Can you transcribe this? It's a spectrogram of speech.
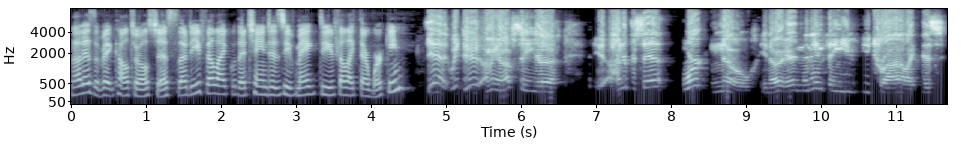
That is a big cultural shift. So, do you feel like with the changes you've made, do you feel like they're working? Yeah, we do. I mean, obviously, uh, 100% work? No. You know, and, and anything you, you try like this,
